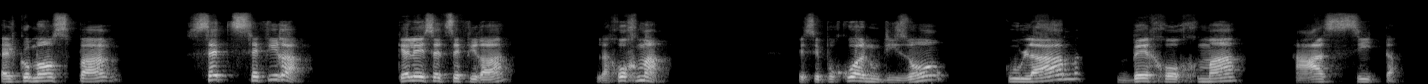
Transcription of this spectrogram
elle commence par cette séphira. Quelle est cette séphira? La chokhmah. Et c'est pourquoi nous disons Kulam bechokhma asita.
